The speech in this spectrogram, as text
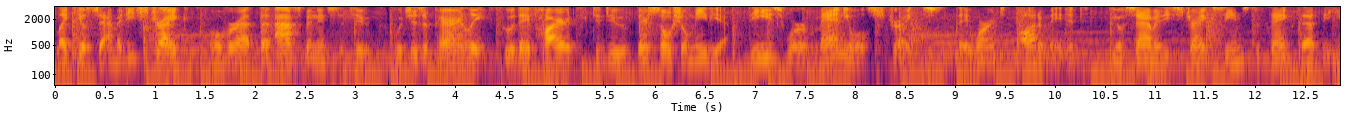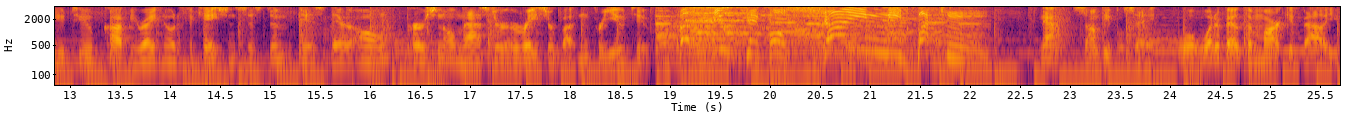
like Yosemite Strike over at the Aspen Institute, which is apparently who they've hired to do their social media. These were manual strikes, they weren't automated. Yosemite Strike seems to think that the YouTube copyright notification system is their own personal master eraser button for YouTube. A beautiful shiny button! Now, some people say, well, what about the market value?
